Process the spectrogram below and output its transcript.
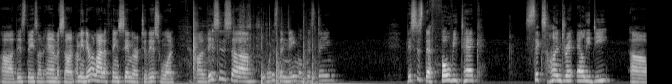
uh, these days on Amazon. I mean, there are a lot of things similar to this one. Uh, this is, uh, what is the name of this thing? This is the Fovitec 600 LED uh,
